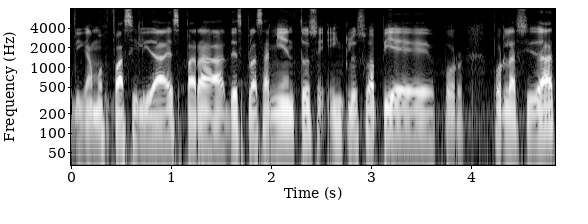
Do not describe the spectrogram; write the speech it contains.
digamos, facilidades para desplazamientos, incluso a pie por, por la ciudad.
